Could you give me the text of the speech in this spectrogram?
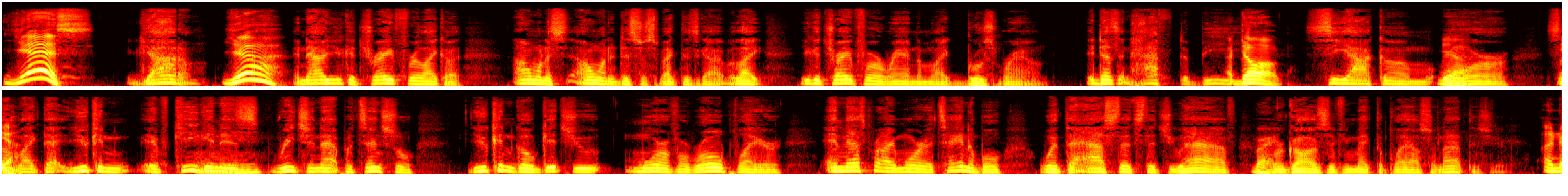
Yes. You got him, Yeah. and now you could trade for like a. I don't want to. I don't want to disrespect this guy, but like you could trade for a random like Bruce Brown. It doesn't have to be A dog. Siakam Yeah. or something Yeah. like that. You can, if Keegan is Mm-hmm. reaching that potential, you can go get you more of a role player, and that's probably more attainable with the assets that you have, Right. regardless if you make the playoffs or not this year. an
